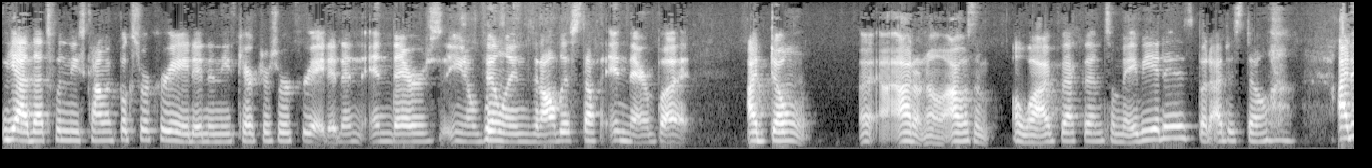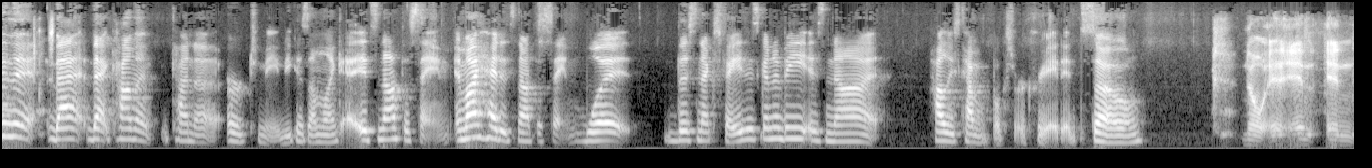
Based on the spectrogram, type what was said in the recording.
yeah, that's when these comic books were created and these characters were created and, and there's, you know, villains and all this stuff in there, but I don't, I, I don't know. I wasn't alive back then, so maybe it is, but I just don't. I didn't. That that comment kind of irked me because I'm like, it's not the same. In my head, it's not the same. What this next phase is going to be is not how these comic books were created. So, no, and and, and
